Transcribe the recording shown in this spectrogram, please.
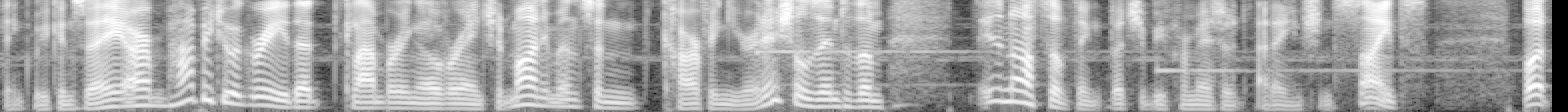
think we can say, are happy to agree that clambering over ancient monuments and carving your initials into them is not something that should be permitted at ancient sites. But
